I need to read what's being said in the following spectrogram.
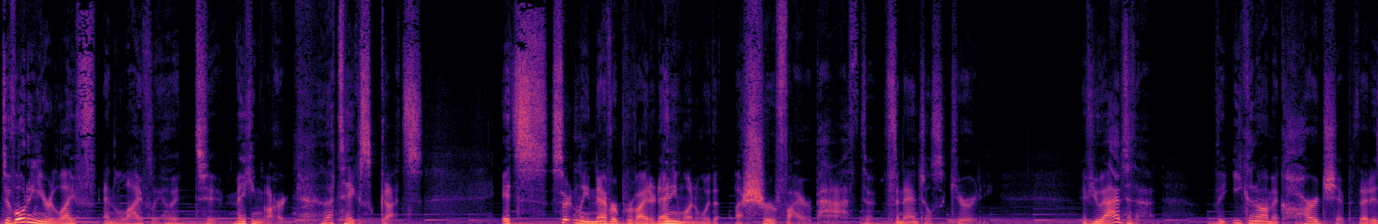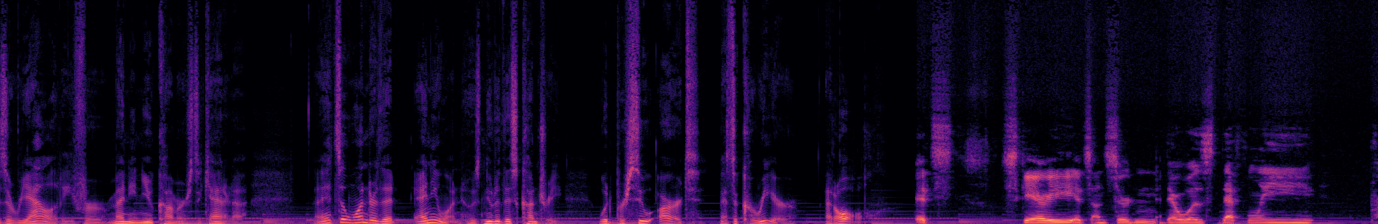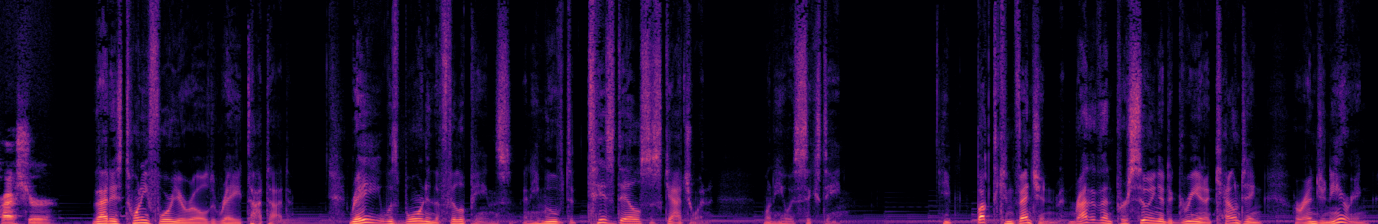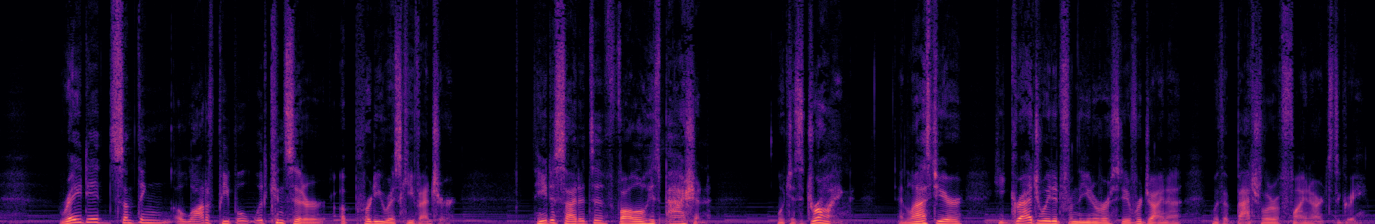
Devoting your life and livelihood to making art, that takes guts. It's certainly never provided anyone with a surefire path to financial security. If you add to that the economic hardship that is a reality for many newcomers to Canada, it's a wonder that anyone who's new to this country would pursue art as a career at all. It's scary, it's uncertain. There was definitely pressure that is 24 year old Ray Tatad. Ray was born in the Philippines and he moved to Tisdale, Saskatchewan when he was 16. He bucked convention. Rather than pursuing a degree in accounting or engineering, Ray did something a lot of people would consider a pretty risky venture. He decided to follow his passion, which is drawing, and last year he graduated from the University of Regina with a Bachelor of Fine Arts degree.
